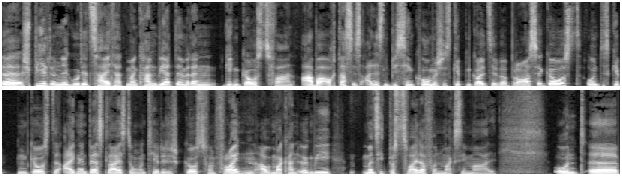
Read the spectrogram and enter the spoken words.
äh, spielt und eine gute Zeit hat. Man kann Werte im Rennen gegen Ghosts fahren, aber auch das ist alles ein bisschen komisch. Es gibt einen Gold, Silber, Bronze Ghost und es gibt einen Ghost der eigenen Bestleistung und theoretisch Ghosts von Freunden, aber man kann irgendwie, man sieht bloß zwei davon maximal. Und äh,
